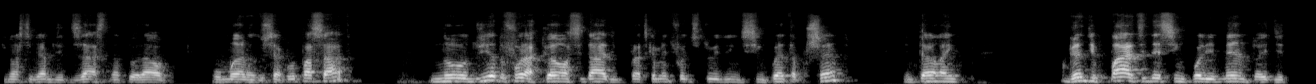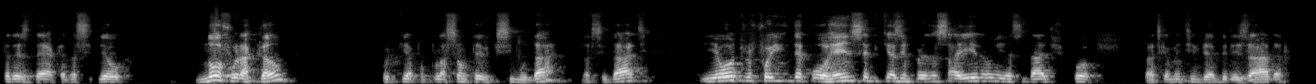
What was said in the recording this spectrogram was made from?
que nós tivemos de desastre natural humana do século passado. No dia do furacão, a cidade praticamente foi destruída em 50%, então ela grande parte desse encolhimento aí de três décadas se deu no furacão, porque a população teve que se mudar da cidade, e outro foi em decorrência de que as empresas saíram e a cidade ficou praticamente inviabilizada.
